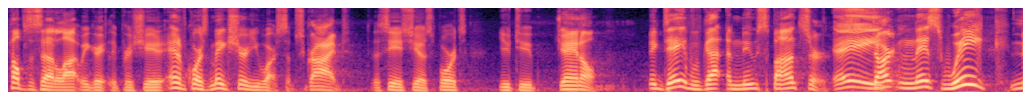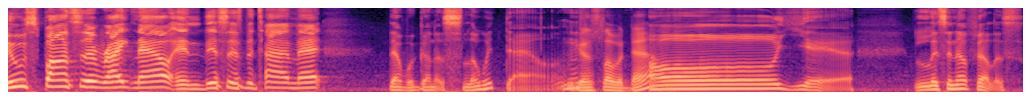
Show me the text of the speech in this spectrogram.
Helps us out a lot. We greatly appreciate it. And of course, make sure you are subscribed to the CHGO Sports YouTube channel. Big Dave, we've got a new sponsor. Hey. Starting this week. New sponsor right now, and this is the time, Matt, that we're gonna slow it down. We're going to slow it down. Oh yeah. Listen up, fellas.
